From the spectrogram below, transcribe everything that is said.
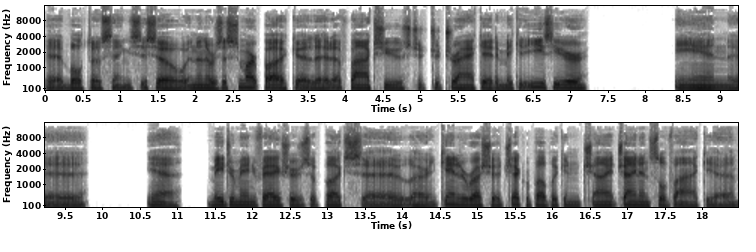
Uh, both those things. So, and then there was a smart puck uh, that uh, Fox used to, to track it and make it easier. And uh, yeah. Major manufacturers of pucks uh, are in Canada, Russia, Czech Republic, and China, China and Slovakia.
